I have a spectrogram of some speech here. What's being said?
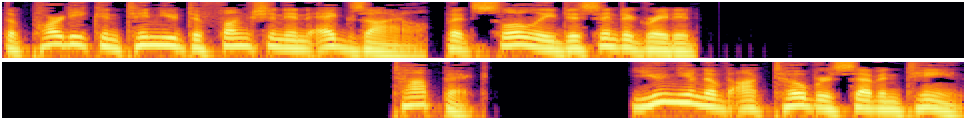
the party continued to function in exile, but slowly disintegrated Union of October 17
